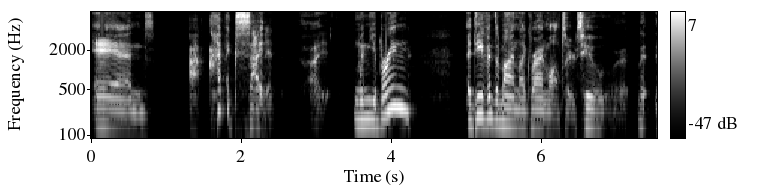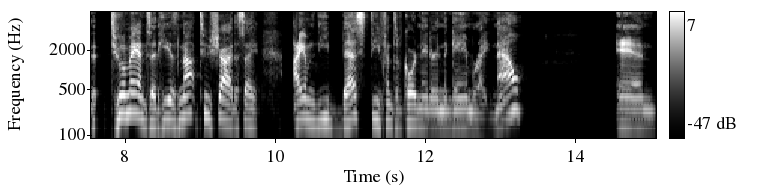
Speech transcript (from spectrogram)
And I, am excited. I, when you bring a defensive mind like Ryan Walters, who uh, uh, to a man said he is not too shy to say, I am the best defensive coordinator in the game right now. And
